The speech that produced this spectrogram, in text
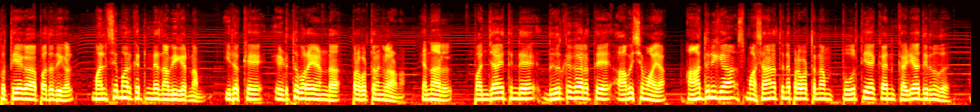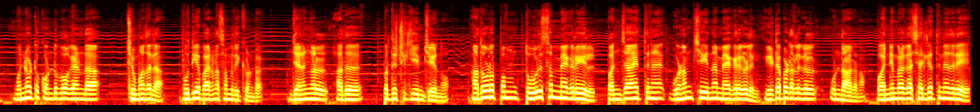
പ്രത്യേക പദ്ധതികൾ മത്സ്യമാർക്കറ്റിന്റെ നവീകരണം ഇതൊക്കെ എടുത്തു പറയേണ്ട പ്രവർത്തനങ്ങളാണ്. എന്നാൽ പഞ്ചായത്തിന്റെ ദീർഘകാലത്തെ ആവശ്യമായ ആധുനിക ശ്മശാനത്തിന്റെ പ്രവർത്തനം പൂർത്തിയാക്കാൻ കഴിയാതിരുന്നത് മുന്നോട്ട് കൊണ്ടുപോകേണ്ട ചുമതല പുതിയ ഭരണസമിതിക്കുണ്ട്. ജനങ്ങൾ അത് പ്രതീക്ഷിക്കുകയും ചെയ്യുന്നു. അതോടൊപ്പം ടൂറിസം മേഖലയിൽ പഞ്ചായത്തിന് ഗുണം ചെയ്യുന്ന മേഖലകളിൽ ഇടപെടലുകൾ ഉണ്ടാകണം. വന്യമൃഗശല്യത്തിനെതിരെ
